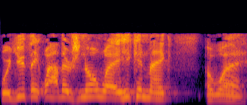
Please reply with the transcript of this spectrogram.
where you think, wow, there's no way, He can make a way.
